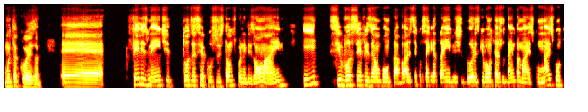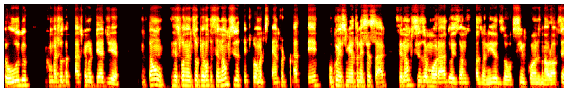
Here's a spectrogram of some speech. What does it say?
muita coisa. É, felizmente, todos esses recursos estão disponíveis online e se você fizer um bom trabalho, você consegue atrair investidores que vão te ajudar ainda mais, com mais conteúdo, com uma ajuda prática no dia a dia. Então, respondendo a sua pergunta, você não precisa ter diploma de Stanford para ter o conhecimento necessário. Você não precisa morar dois anos nos Estados Unidos ou cinco anos na Europa. Você,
